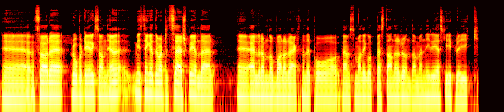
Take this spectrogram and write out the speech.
Eh, före Robert Eriksson. Jag misstänker att det varit ett särspel där. Eh, eller om de bara räknade på vem som hade gått bästa andra runda. Men Elias Gripler gick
